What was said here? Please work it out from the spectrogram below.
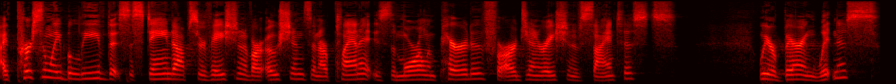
I personally believe that sustained observation of our oceans and our planet is the moral imperative for our generation of scientists. We are bearing witness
